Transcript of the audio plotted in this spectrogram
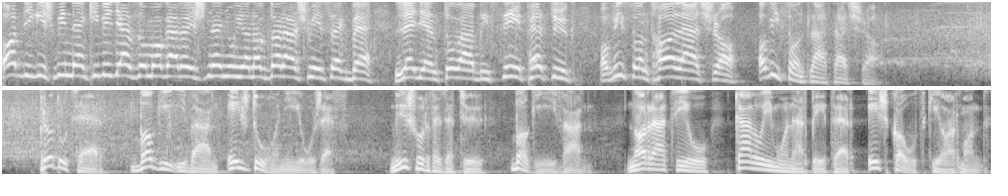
Addig is mindenki vigyázzon magára és ne nyúljanak darásfészekbe. Legyen további szép hetük, a viszont hallásra, a viszontlátásra. Producer Bagi Iván és Duhonyi József. Műsorvezető Bagi Iván. Narráció Kálói Molnár Péter és Kautsky Armand.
